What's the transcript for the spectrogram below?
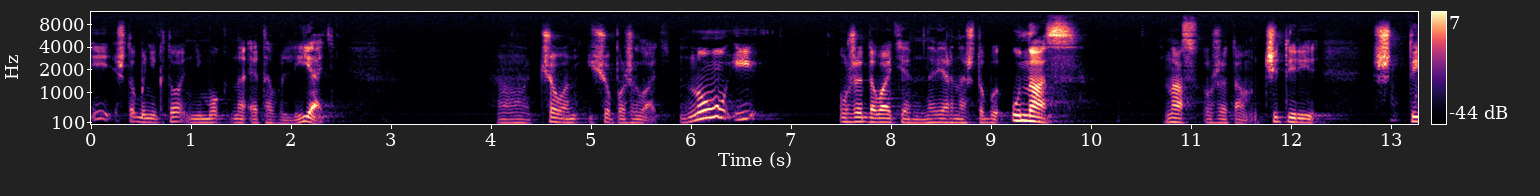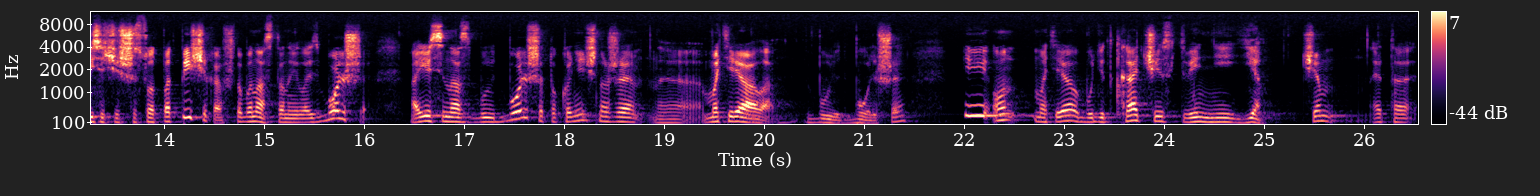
и чтобы никто не мог на это влиять. Э, Что вам еще пожелать? Ну и уже давайте, наверное, чтобы у нас, нас уже там 4600 подписчиков, чтобы нас становилось больше. А если нас будет больше, то, конечно же, э, материала будет больше, и он, материал будет качественнее, чем это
